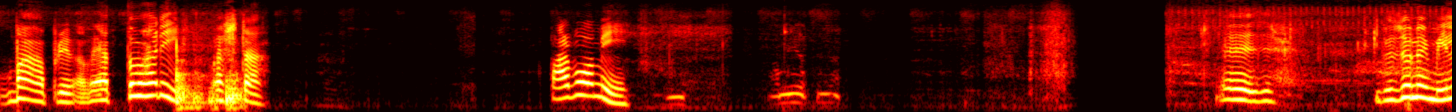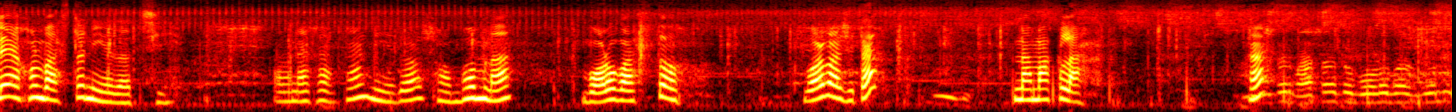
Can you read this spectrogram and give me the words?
বাপরে বাবা এত ভারী বাসটা। পারব আমি? আমি আছি না এই যে দুজনে মিলে এখন বাসটা নিয়ে যাচ্ছি। কারণ একা একা নিয়ে যাওয়া সম্ভব না। বড় বাস তো। বড় বাস এটা? না মাকলা। হ্যাঁ? ভাষায় তো বড় বাস বলি।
